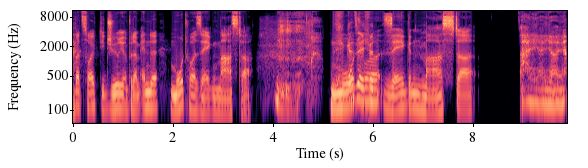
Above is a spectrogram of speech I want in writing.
überzeugt die Jury und wird am Ende Motorsägenmaster? Ich Motorsägenmaster. Eieiei.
